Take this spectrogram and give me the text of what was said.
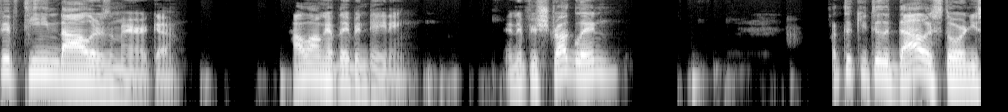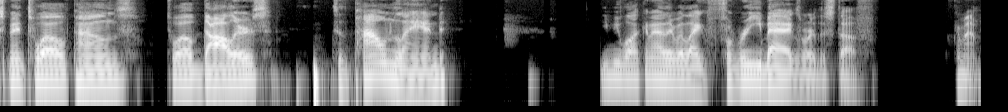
$15 America. How long have they been dating? And if you're struggling, I took you to the dollar store and you spent 12 pounds, $12 to the Poundland, you'd be walking out of there with like three bags worth of stuff. Come on.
